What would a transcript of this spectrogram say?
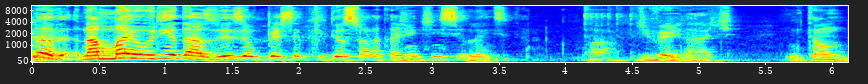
Não, na maioria das vezes eu percebo que Deus fala com a gente em silêncio. Ah, De verdade. Então,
